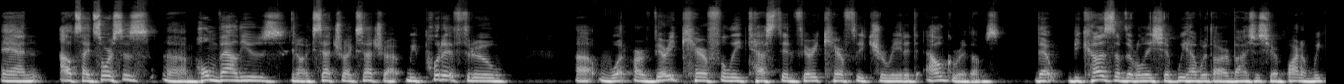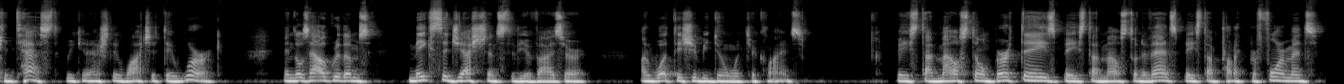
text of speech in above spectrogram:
and outside sources, um, home values, you know, et cetera, et cetera. We put it through uh, what are very carefully tested, very carefully curated algorithms that because of the relationship we have with our advisors here at Barnum, we can test, we can actually watch if they work. And those algorithms make suggestions to the advisor on what they should be doing with their clients based on milestone birthdays, based on milestone events, based on product performance,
